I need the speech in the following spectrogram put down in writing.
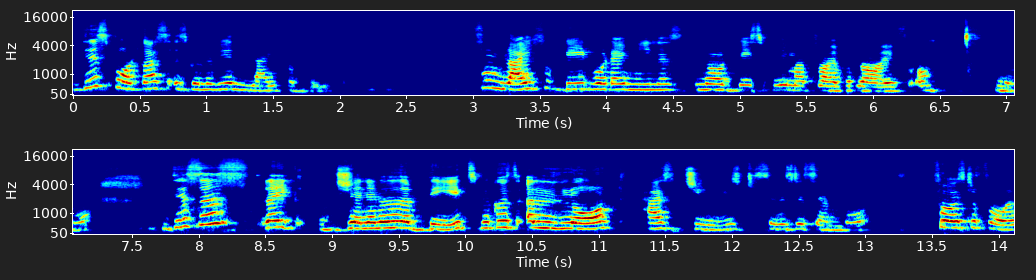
this podcast is going to be a life update from life update what i mean is not basically my private life um, no. This is like general updates because a lot has changed since december. First of all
